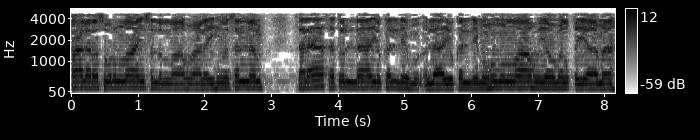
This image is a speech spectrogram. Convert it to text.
قال رسول الله صلى الله عليه وسلم ثلاثة لا يكلم لا يكلمهم الله يوم القيامة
